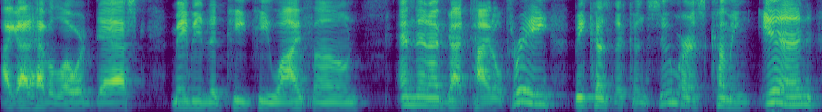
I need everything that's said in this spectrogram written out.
I got to have a lower desk, maybe the TTY phone. And then I've got Title III because the consumer is coming in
